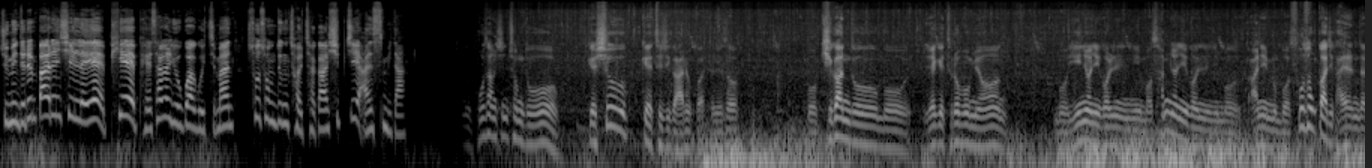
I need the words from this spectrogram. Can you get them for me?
주민들은 빠른 시일 내에 피해 배상을 요구하고 있지만 소송 등 절차가 쉽지 않습니다. 보상 신청도 쉽게 되지가 않을 것 같아요. 그래서 뭐 기간도 뭐 얘기 들어보면 뭐 2년이 걸리니 뭐 3년이 걸리니 뭐 아니면 뭐 소송까지 가야 된다.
